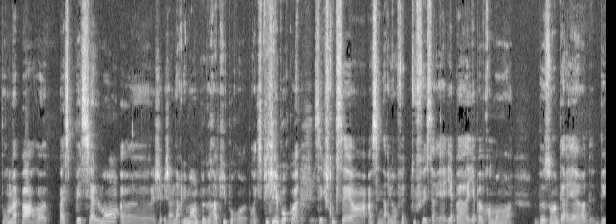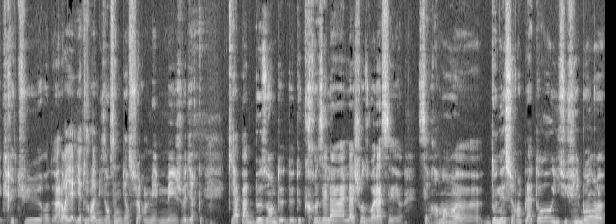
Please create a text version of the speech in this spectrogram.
Pour ma part, euh, pas spécialement. Euh, j'ai un argument un peu gratuit pour euh, pour expliquer pourquoi. C'est que je trouve que c'est un, un, scénario en fait tout fait. C'est-à-dire il y, a pas il y a pas vraiment euh, besoin derrière de d'écriture. De... Alors il y a, y a, toujours la mise en scène bien sûr, mais mais je veux dire que qu'il n'y a pas besoin de, de, de creuser la, la chose. Voilà, c'est c'est vraiment euh, donné sur un plateau. Il suffit mmh. bon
